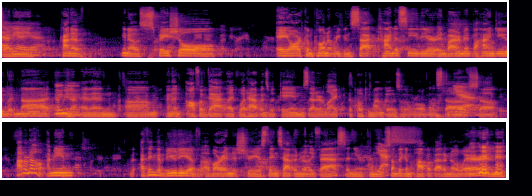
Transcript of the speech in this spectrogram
Yeah, any yeah, yeah. kind of, you know, spatial AR component where you can si- kind of see your environment behind you, but not. I mean, Mm-hmm. and then um, and then off of that, like what happens with games that are like the Pokemon Go's of the world and stuff. Yeah. So I don't know. I mean. I think the beauty of, of our industry is things happen really fast, and you can Yes. something can pop up out of nowhere, and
